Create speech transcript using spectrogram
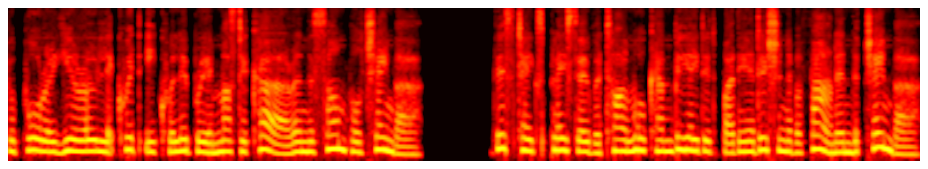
vapor or liquid equilibrium must occur in the sample chamber. This takes place over time or can be aided by the addition of a fan in the chamber.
